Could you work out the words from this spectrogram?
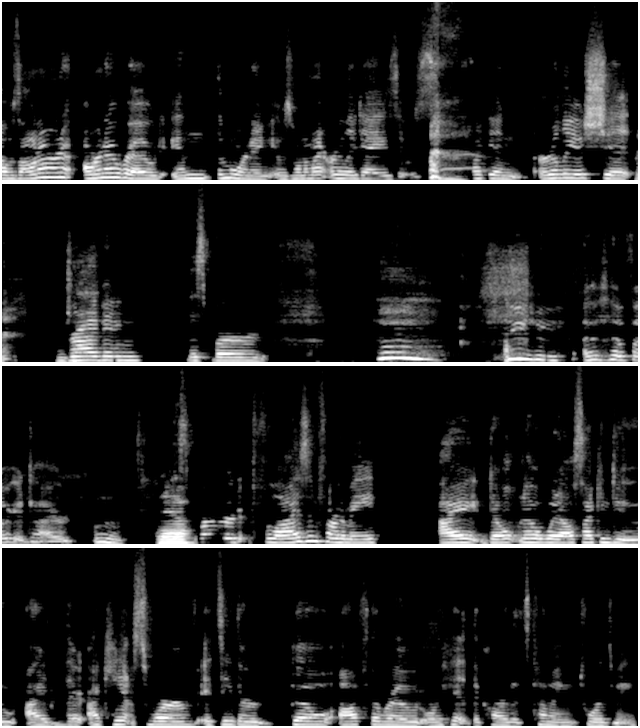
I was on Arno, Arno Road in the morning. It was one of my early days. It was fucking early as shit. I'm driving this bird. I'm so fucking tired. Mm. Yeah. This bird flies in front of me. I don't know what else I can do. I there I can't swerve. It's either go off the road or hit the car that's coming towards me.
